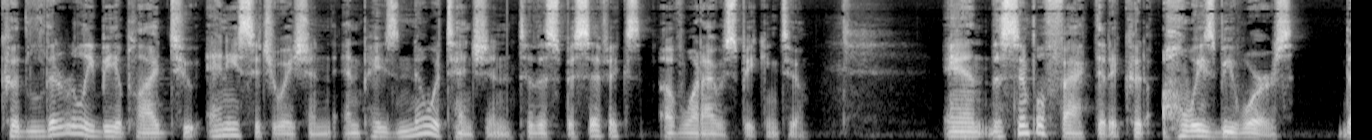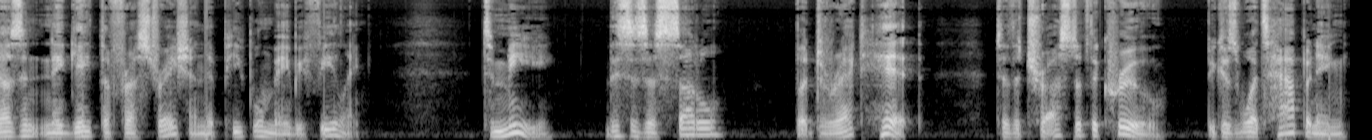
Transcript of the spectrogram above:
could literally be applied to any situation and pays no attention to the specifics of what I was speaking to. And the simple fact that it could always be worse doesn't negate the frustration that people may be feeling. To me, this is a subtle but direct hit to the trust of the crew because what's happening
